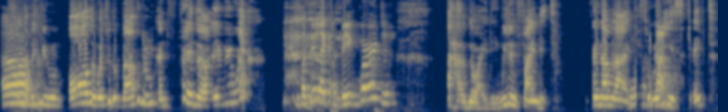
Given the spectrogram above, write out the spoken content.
from oh. the living room all the way to the bathroom and feather everywhere. was it like a big bird? I have no idea. We didn't find it. And I'm like, so maybe he escaped.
